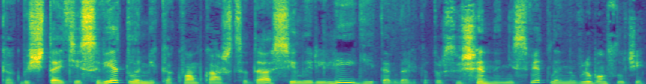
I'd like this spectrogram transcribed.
как бы считаете светлыми, как вам кажется, да, силы религии и так далее, которые совершенно не светлые, но в любом случае,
